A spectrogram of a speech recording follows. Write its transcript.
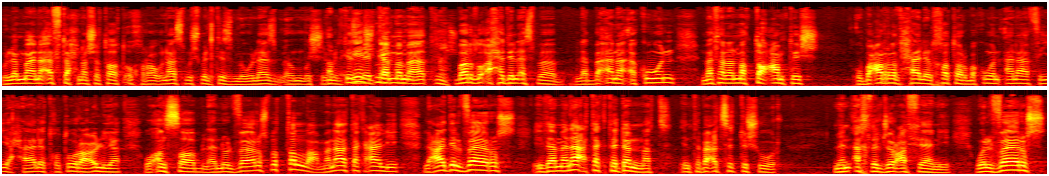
ولما أنا أفتح نشاطات أخرى وناس مش ملتزمة ولازم مش ملتزمة بكمامات. برضو أحد الأسباب. لما أنا أكون مثلا ما طعمتش وبعرض حالي الخطر بكون أنا في حالة خطورة عليا وأنصاب لأنه الفيروس بتطلع مناعتك عالية. العادي الفيروس إذا مناعتك تدنت أنت بعد ست شهور من أخذ الجرعة الثانية والفيروس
